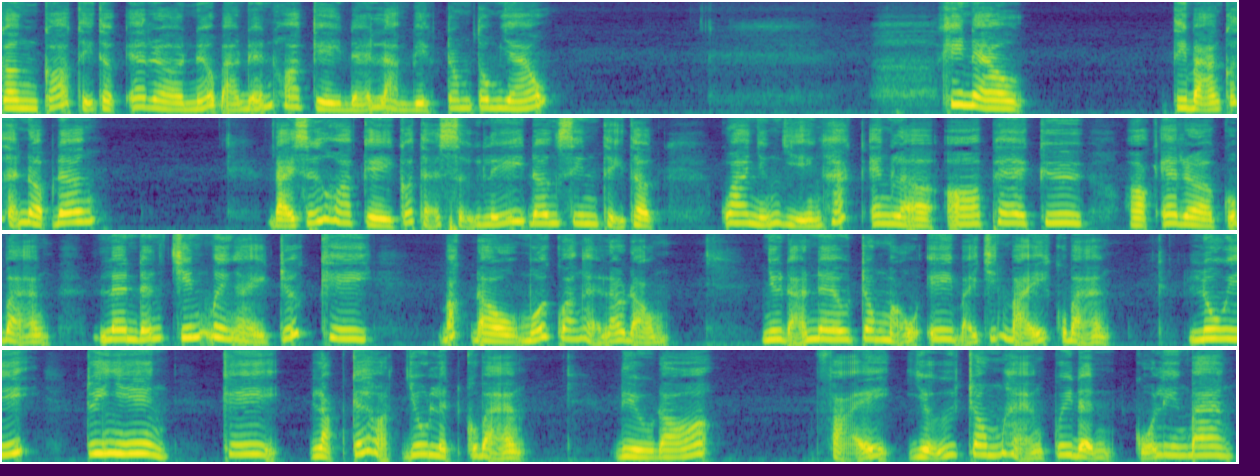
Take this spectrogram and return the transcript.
Cần có thị thực R nếu bạn đến Hoa Kỳ để làm việc trong tôn giáo. Khi nào thì bạn có thể nộp đơn? Đại sứ Hoa Kỳ có thể xử lý đơn xin thị thực qua những diện HLOPQ hoặc R của bạn lên đến 90 ngày trước khi bắt đầu mối quan hệ lao động, như đã nêu trong mẫu Y797 của bạn. Lưu ý, tuy nhiên, khi lập kế hoạch du lịch của bạn, điều đó phải giữ trong hạn quy định của liên bang.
